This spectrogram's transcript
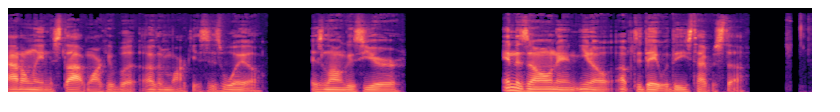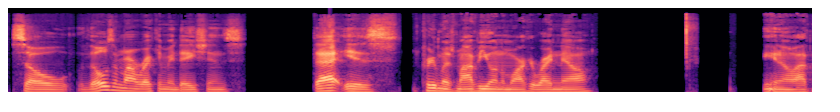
not only in the stock market, but other markets as well, as long as you're in the zone and, you know, up to date with these type of stuff. So those are my recommendations. That is pretty much my view on the market right now you know, I,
